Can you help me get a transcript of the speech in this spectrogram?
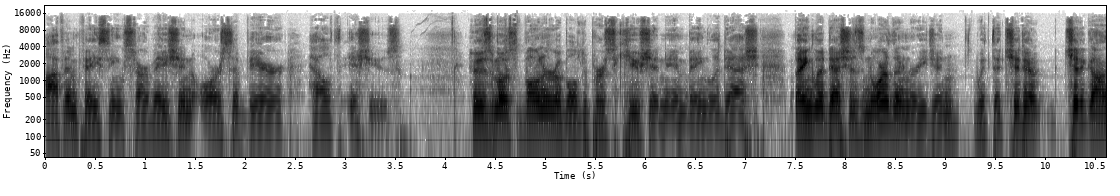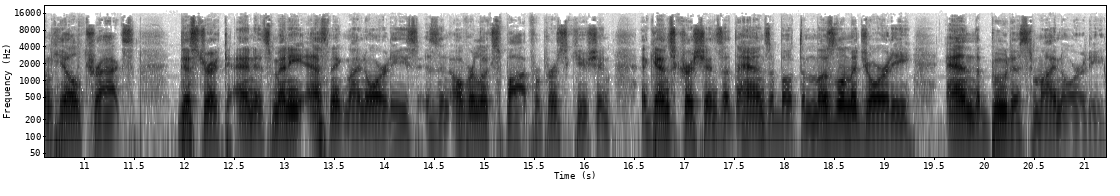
often facing starvation or severe health issues. Who is most vulnerable to persecution in Bangladesh? Bangladesh's northern region, with the Chittagong Hill Tracts district and its many ethnic minorities, is an overlooked spot for persecution against Christians at the hands of both the Muslim majority and the Buddhist minority.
